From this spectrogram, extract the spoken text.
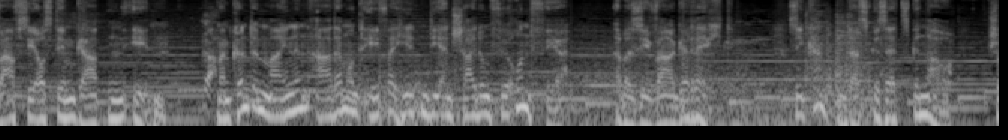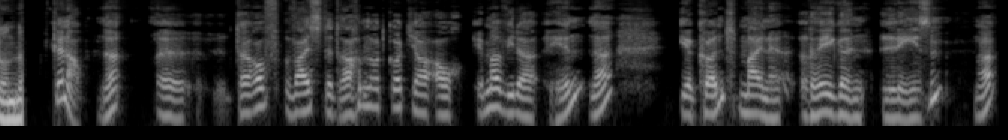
Warf sie aus dem Garten Eden. Ja. Man könnte meinen, Adam und Eva hielten die Entscheidung für unfair, aber sie war gerecht. Sie kannten das Gesetz genau. Schon Genau, ne? Äh, darauf weist der Drachenlord Gott ja auch immer wieder hin, ne? Ihr könnt meine Regeln lesen, ne?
